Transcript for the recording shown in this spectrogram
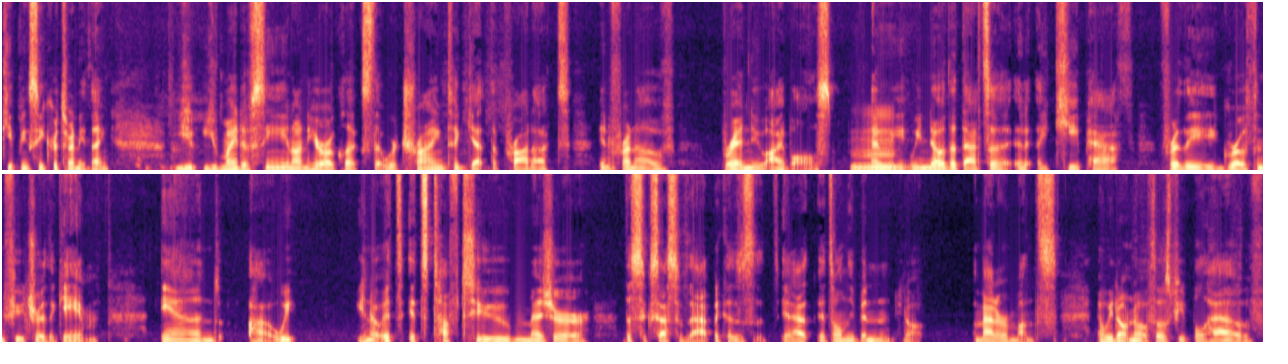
keeping secrets or anything. you you might have seen on HeroClix that we're trying to get the product in front of brand new eyeballs, Mm. and we we know that that's a, a, a key path for the growth and future of the game, and uh, we, you know, it's it's tough to measure the success of that because it ha- it's only been you know a matter of months, and we don't know if those people have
